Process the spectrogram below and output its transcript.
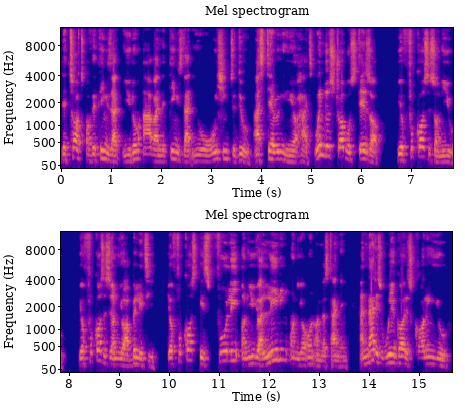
the thought of the things that you don't have and the things that you're wishing to do are stirring in your heart. When those troubles stays up, your focus is on you. Your focus is on your ability. Your focus is fully on you. You are leaning on your own understanding. And that is where God is calling you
